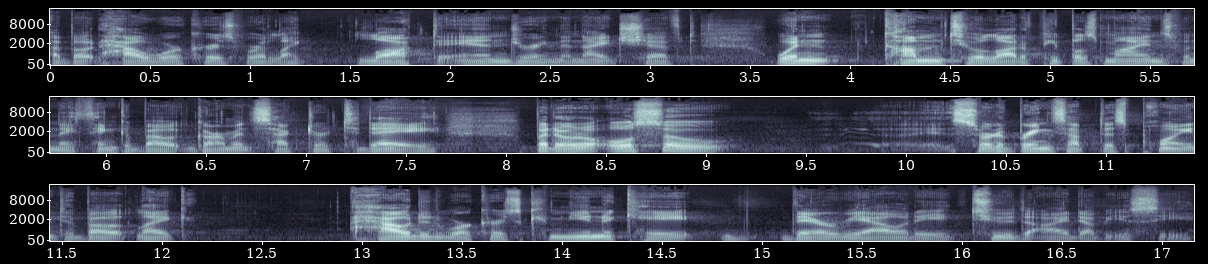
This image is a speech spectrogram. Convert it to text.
about how workers were like locked in during the night shift wouldn't come to a lot of people's minds when they think about garment sector today but it also uh, sort of brings up this point about like how did workers communicate their reality to the IWC?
